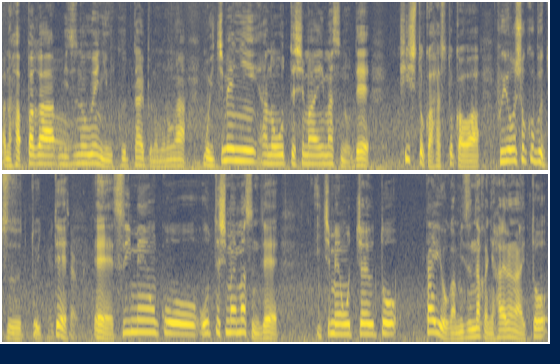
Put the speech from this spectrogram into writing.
あの葉っぱが水の上に浮くタイプのものがもう一面にあの覆ってしまいますので皮脂とかハスとかは不要植物といって、えー、水面をこう覆ってしまいますんで一面覆っちゃうと太陽が水の中に入らないと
